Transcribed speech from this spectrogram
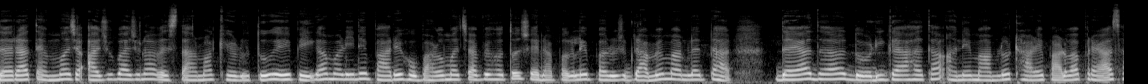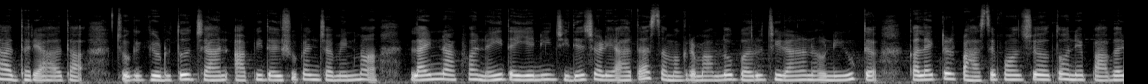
દરા તેમજ આજુબાજુના વિસ્તારમાં ખેડૂતોએ ભેગા મળીને ભારે હોબાળો મચાવ્યો હતો. જેના પગલે ભરૂચ ગ્રામ્ય મામલતદાર દયાદર દોડી ગયા હતા અને મામલો ઠાળે પાડવા પ્રયાસ હાથ ધર્યા હતા. જોકે ખેડૂતો જાન આપી દઈશું પણ જમીનમાં લાઈન નાખવા નહીં દઈએની જીદે ચડ્યા હતા. સમગ્ર મામલો ભરૂચ જિલ્લાના નવનિયુક્ત કલેક્ટર પાસે પહોંચ્યો હતો અને પાવર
